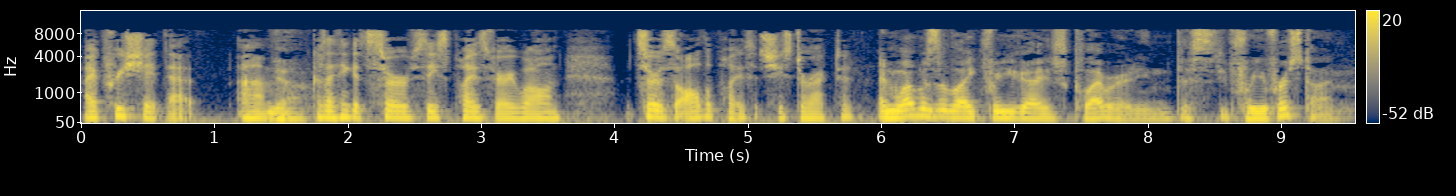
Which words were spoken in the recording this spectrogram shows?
I appreciate that. Um, Yeah. Because I think it serves these plays very well, and it serves all the plays that she's directed. And what was it like for you guys collaborating this for your first time?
